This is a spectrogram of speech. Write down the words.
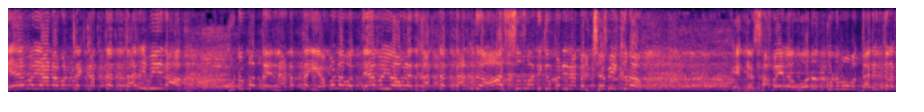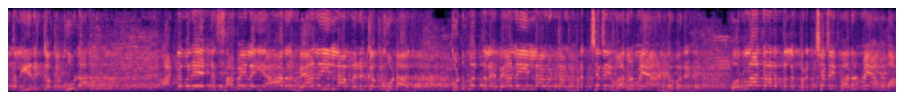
தேவையானவற்றை கத்தர் தருவீராக. குடும்பத்தை நடத்த எவ்வளவு தேவையோ அவளது கத்தர் தந்து ஆசீர்வதிக்கும்படி நாங்கள் செபிக்கிறோம். எங்க சபையில ஒரு குடும்பமும் தரித்திரத்தில் இருக்க கூடாது ஆண்டவரே எங்க சபையில யாரும் வேலை இல்லாம இருக்க கூடாது குடும்பத்துல வேலை இல்லாவிட்டால் பிரச்சனை வருமே ஆண்டவரே. பொருளாதாரத்துல பிரச்சனை வருமே அப்பா.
